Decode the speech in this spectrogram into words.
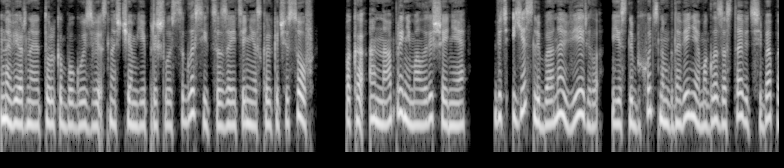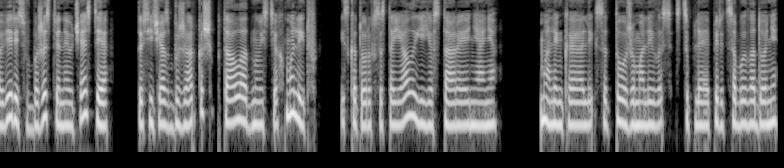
Наверное, только Богу известно, с чем ей пришлось согласиться за эти несколько часов, пока она принимала решение. Ведь если бы она верила, если бы хоть на мгновение могла заставить себя поверить в божественное участие, то сейчас бы жарко шептала одну из тех молитв, из которых состояла ее старая няня. Маленькая Алиса тоже молилась, сцепляя перед собой ладони,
